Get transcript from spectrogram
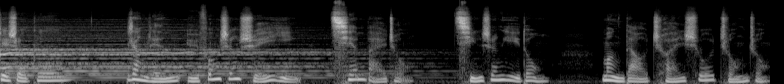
这首歌让人与风声水影千百种，情生意动，梦到传说种种。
